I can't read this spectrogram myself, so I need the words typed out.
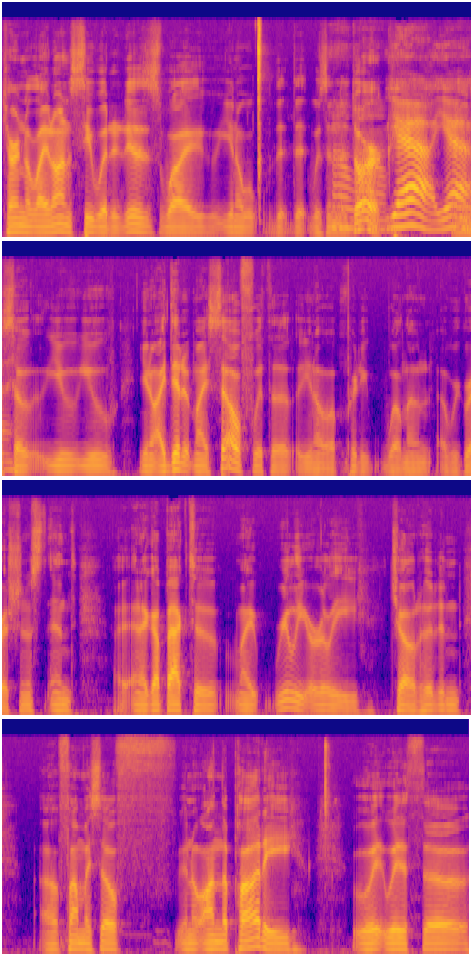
turn the light on, and see what it is. Why you know that, that was in Oh, the dark. wow. yeah, yeah. And so you you you know I did it myself with a you know a pretty well known regressionist and and I got back to my really early childhood and uh, found myself you know on the potty with, with uh,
